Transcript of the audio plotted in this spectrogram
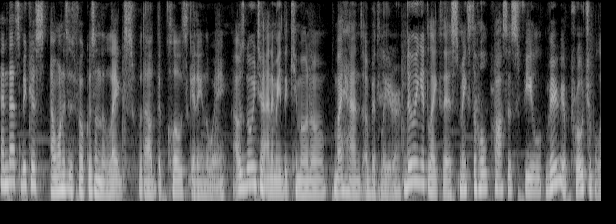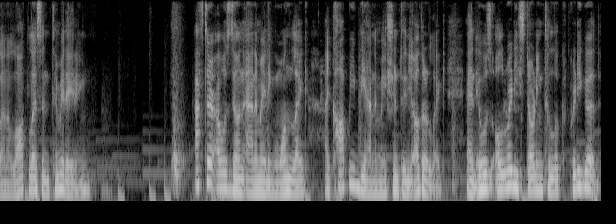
and that's because I wanted to focus on the legs without the clothes getting in the way. I was going to animate the kimono by hand a bit later. Doing it like this makes the whole process feel very approachable and a lot less intimidating. After I was done animating one leg, I copied the animation to the other leg, and it was already starting to look pretty good.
